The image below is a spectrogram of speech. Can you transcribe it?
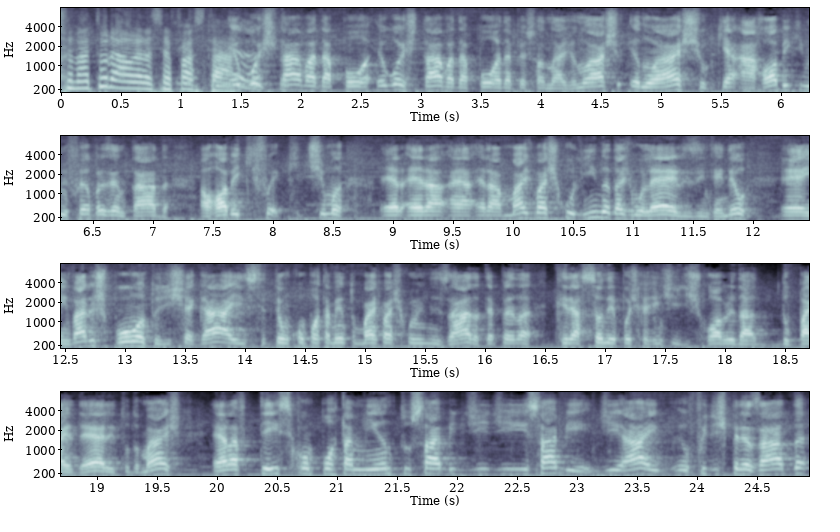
acho natural ela se afastar. Eu gostava da porra, eu gostava da porra da personagem. Eu não acho, eu não acho que a, a Robin que me foi apresentada, a Robin que, foi, que tinha uma, era, era, era a mais masculina das mulheres, entendeu? É, em vários pontos, de chegar e se ter um comportamento mais masculinizado, até pela criação depois que a gente descobre da- do pai dela e tudo mais, ela ter esse comportamento, sabe, de, de sabe, de ai, eu fui desprezada,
